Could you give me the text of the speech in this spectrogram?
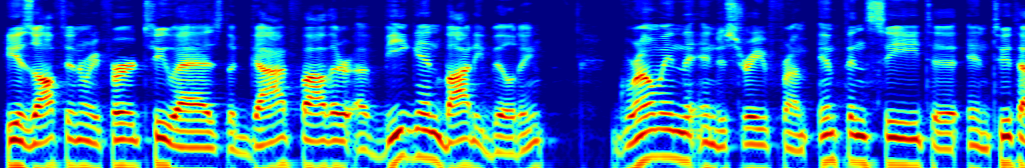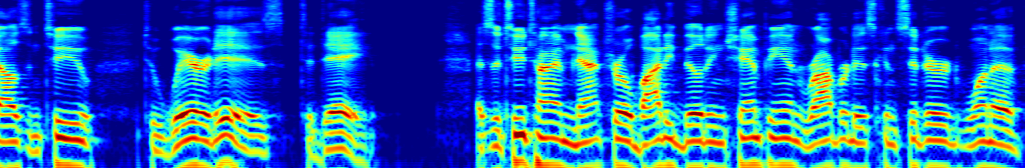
He is often referred to as the godfather of vegan bodybuilding, growing the industry from infancy to in 2002 to where it is today. As a two time natural bodybuilding champion, Robert is considered one of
